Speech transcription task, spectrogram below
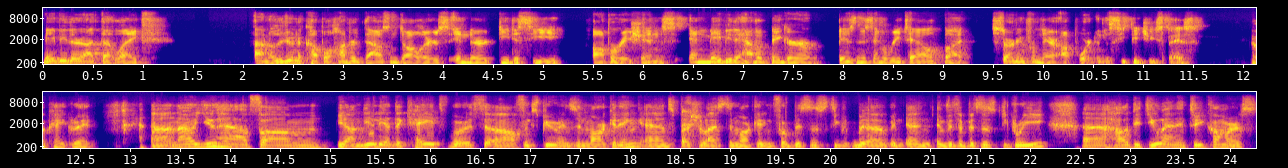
maybe they're at that like I don't know, they're doing a couple hundred thousand dollars in their D2C operations, and maybe they have a bigger business in retail, but starting from there upward in the CPG space. Okay, great. Uh, now you have, um, yeah, nearly a decade worth of experience in marketing and specialized in marketing for business de- uh, and, and, with a business degree. Uh, how did you land into e-commerce?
